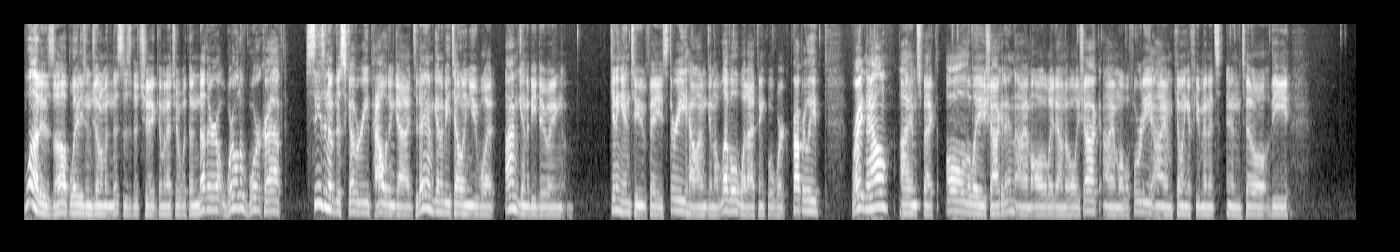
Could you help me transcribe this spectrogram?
What is up, ladies and gentlemen? This is the Chigg coming at you with another World of Warcraft Season of Discovery Paladin Guide. Today I'm going to be telling you what I'm going to be doing, getting into Phase 3, how I'm going to level, what I think will work properly. Right now, I am spec all the way Shockadin. I am all the way down to Holy Shock. I am level 40. I am killing a few minutes until the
